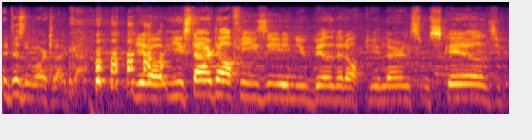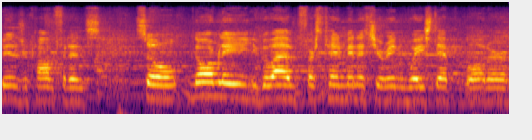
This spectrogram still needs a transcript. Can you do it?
it doesn't work like that. you know, you start off easy and you build it up. You learn some skills, you build your confidence. So normally you go out first 10 minutes, you're in waist depth water.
